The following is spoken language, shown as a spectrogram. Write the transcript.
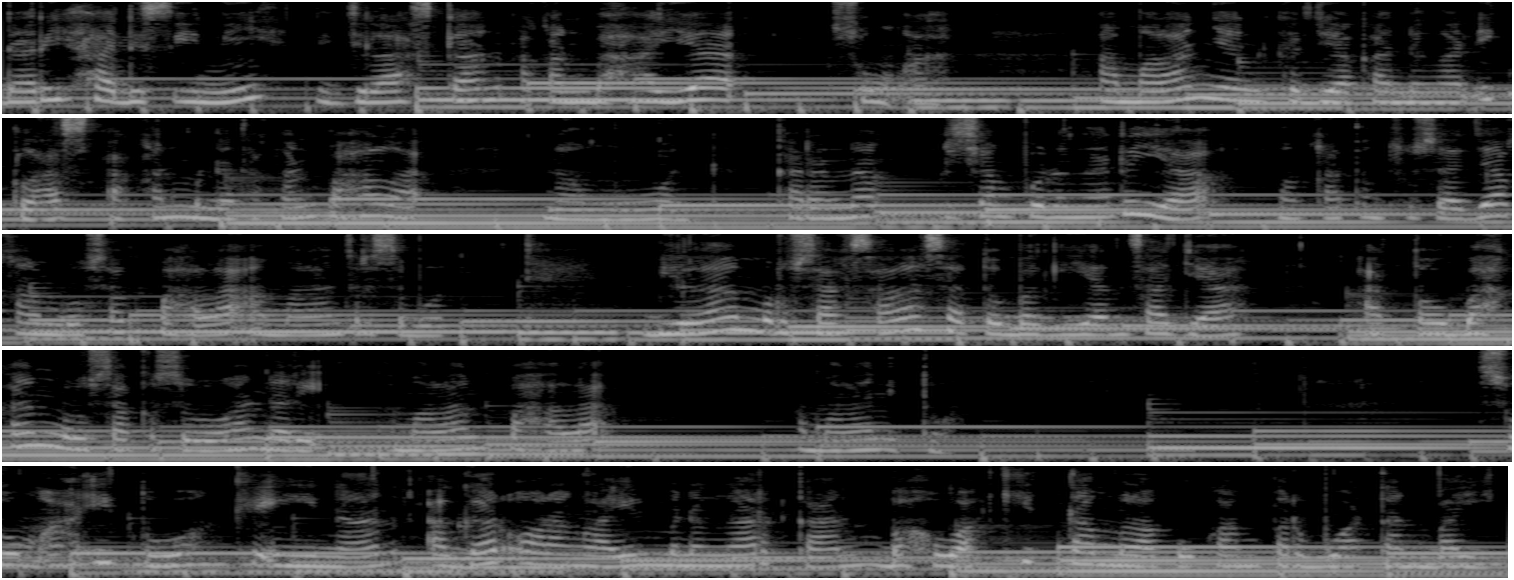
Dari hadis ini dijelaskan akan bahaya sum'ah. Amalan yang dikerjakan dengan ikhlas akan mendatangkan pahala, namun, karena bercampur dengan ria, maka tentu saja akan merusak pahala amalan tersebut. Bila merusak salah satu bagian saja, atau bahkan merusak keseluruhan dari amalan pahala amalan itu. Sum'ah itu keinginan agar orang lain mendengarkan bahwa kita melakukan perbuatan baik.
